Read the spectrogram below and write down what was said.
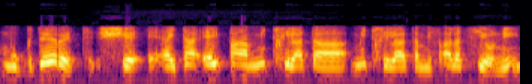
מוגדרת שהייתה אי פעם מתחילת, מתחילת המפעל הציוני,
